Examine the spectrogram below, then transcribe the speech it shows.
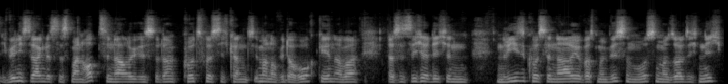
ich will nicht sagen, dass das mein Hauptszenario ist, oder kurzfristig kann es immer noch wieder hochgehen, aber das ist sicherlich ein, ein Risikoszenario, was man wissen muss. Und man soll sich nicht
